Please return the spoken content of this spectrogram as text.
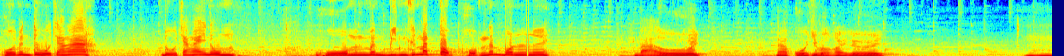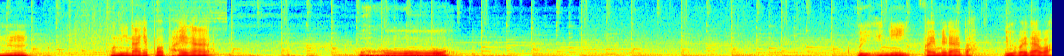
โอ้ยมันดุจังอะดุจังไอ้นุ่มโอ้โหมันมันบินขึ้นมาตบผมด้านบนเลยบ้าเอ้ยน่ากลัวที่บอกเลยอืมตรงนี้น่าจะปลอดภัยนะฮะโอ้โหอุ้ยอันนี้ไปไม่ได้ปะหรือไปได้ปะ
